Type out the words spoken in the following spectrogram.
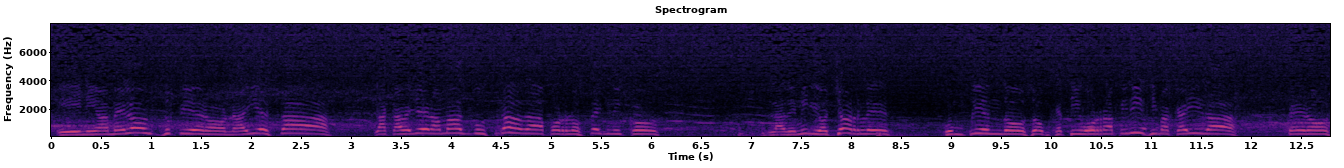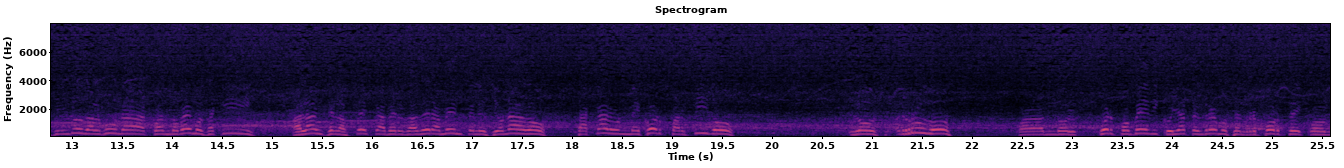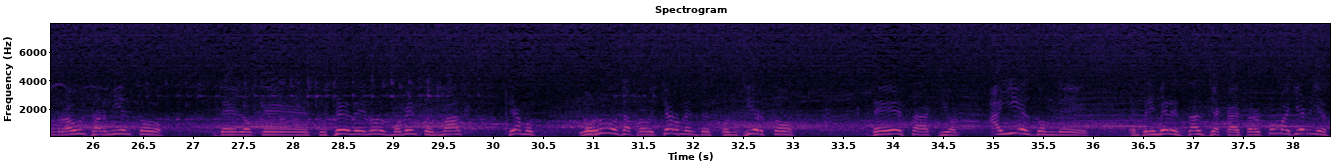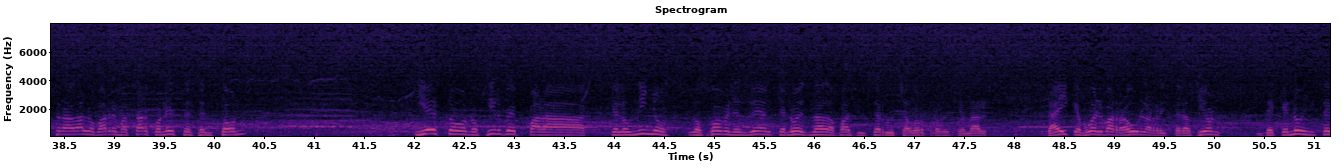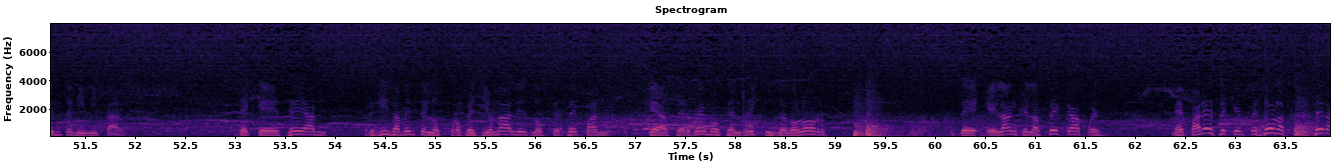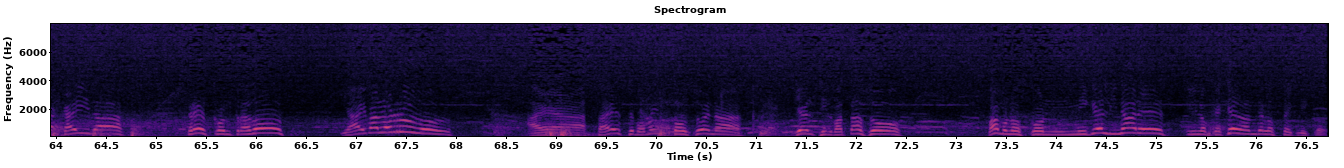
y ni a Melón supieron. Ahí está la cabellera más buscada por los técnicos, la de Emilio Charles, cumpliendo su objetivo. Rapidísima caída, pero sin duda alguna, cuando vemos aquí al Ángel Azteca verdaderamente lesionado, sacaron mejor partido los rudos. Cuando el cuerpo médico ya tendremos el reporte con Raúl Sarmiento de lo que sucede en unos momentos más. Los rudos aprovecharon el desconcierto de esa acción. Ahí es donde en primera instancia cae, pero el Puma Jerry Estrada lo va a rematar con este sentón. Y esto nos sirve para que los niños, los jóvenes vean que no es nada fácil ser luchador profesional. De ahí que vuelva Raúl la reiteración de que no intenten imitar, de que sean precisamente los profesionales los que sepan qué hacer. Vemos el rictus de dolor de el Ángel Azteca, pues me parece que empezó la tercera caída, tres contra dos, y ahí van los rudos. Hasta ese momento suena ya el silbatazo. Vámonos con Miguel Linares y lo que quedan de los técnicos.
